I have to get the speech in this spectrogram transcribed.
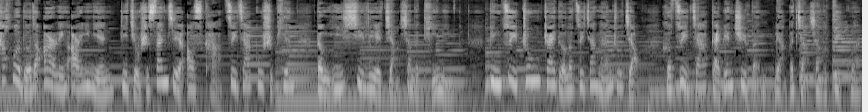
他获得的2021年第九十三届奥斯卡最佳故事片等一系列奖项的提名，并最终摘得了最佳男主角和最佳改编剧本两个奖项的桂冠。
